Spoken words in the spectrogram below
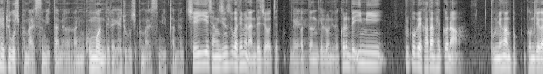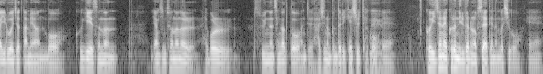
해주고 싶은 말씀이 있다면 아니면 공무원들에게 해주고 싶은 말씀이 있다면 제2의 장진수가 되면 안 되죠. 어쨌 네. 어떤 결론이든. 그런데 이미 불법에 가담했거나 분명한 법- 범죄가 이루어졌다면 뭐 거기에서는 양심 선언을 해볼 수 있는 생각도 이제 하시는 분들이 계실 테고, 네. 예. 그 이전에 그런 일들은 없어야 되는 것이고, 예.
